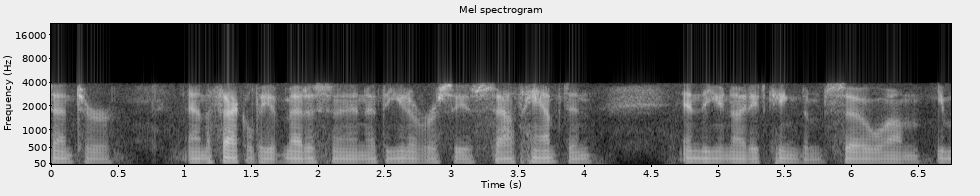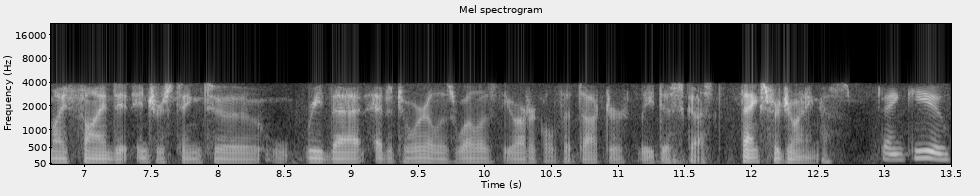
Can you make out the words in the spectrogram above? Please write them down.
Center and the Faculty of Medicine at the University of Southampton in the United Kingdom. So um, you might find it interesting to read that editorial as well as the article that Dr. Leigh discussed. Thanks for joining us. Thank you.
